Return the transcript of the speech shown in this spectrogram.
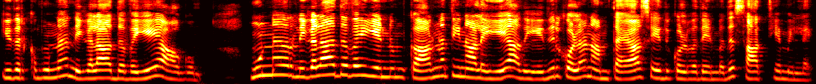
இதற்கு முன்னர் நிகழாதவையே ஆகும். முன்னர் நிகழாதவை என்னும் காரணத்தினாலேயே அதை எதிர்கொள்ள நாம் தயார் செய்து கொள்வது என்பது சாத்தியமில்லை.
